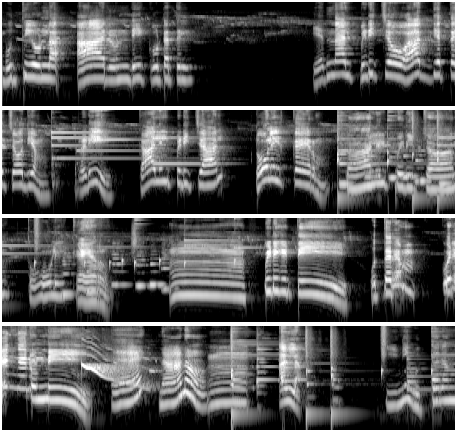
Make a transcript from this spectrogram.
ബുദ്ധിയുള്ള ആരുണ്ട് ഈ കൂട്ടത്തിൽ. എന്നാൽ പിടിച്ചോ ആദ്യത്തെ ചോദ്യം? റെഡി കാലിൽ പിടിച്ചാൽ തോളിൽ കയറും. കാലിൽ പിടിച്ചാൽ തോളിൽ കയറും. ഉം, പിടികിട്ടി. ഉത്തരം കുരങ്ങനുണ്ണി. ഏ ഞാനോ? അല്ല. ഇനി ഉത്തരം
